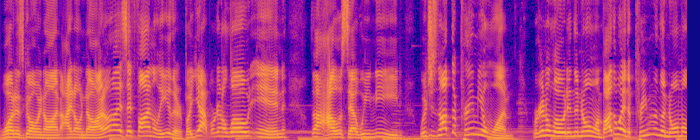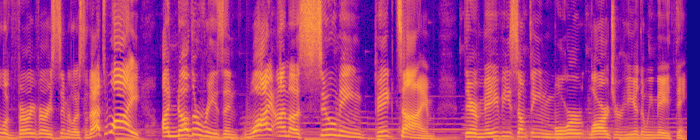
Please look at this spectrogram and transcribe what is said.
What is going on? I don't know. I don't know I said finally either. But yeah, we're going to load in the house that we need which is not the premium one. We're going to load in the normal one. By the way, the premium and the normal look very, very similar. So that's why, another reason why I'm assuming big time there may be something more larger here than we may think.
